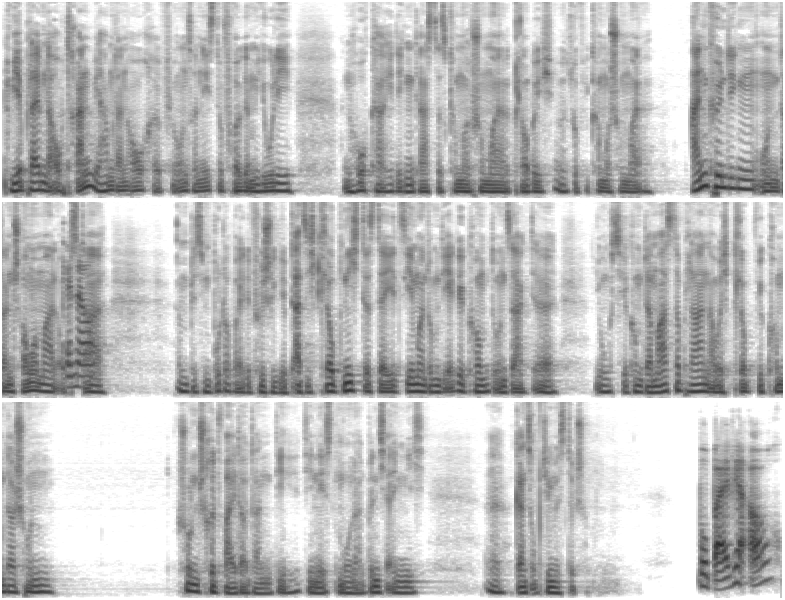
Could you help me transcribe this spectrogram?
wir bleiben da auch dran. Wir haben dann auch äh, für unsere nächste Folge im Juli einen hochkarätigen Gast. Das können wir schon mal, glaube ich, so viel können wir schon mal ankündigen und dann schauen wir mal, ob es genau. da ein bisschen Butter bei den Fische gibt. Also ich glaube nicht, dass da jetzt jemand um die Ecke kommt und sagt, äh, Jungs, hier kommt der Masterplan, aber ich glaube, wir kommen da schon, schon einen Schritt weiter dann die, die nächsten Monate. Bin ich eigentlich äh, ganz optimistisch. Wobei wir auch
